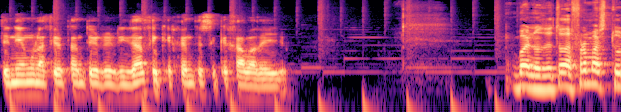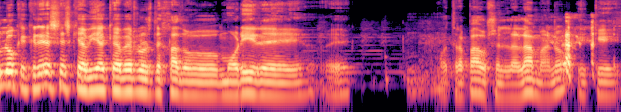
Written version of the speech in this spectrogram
tenían una cierta anterioridad y que gente se quejaba de ello Bueno, de todas formas, tú lo que crees es que había que haberlos dejado morir eh, eh, atrapados en la lama, ¿no? Y que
